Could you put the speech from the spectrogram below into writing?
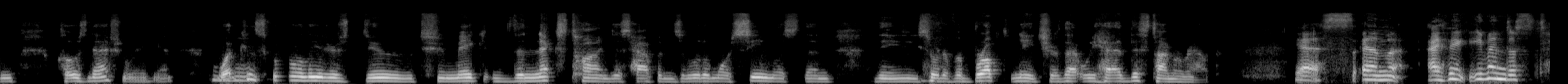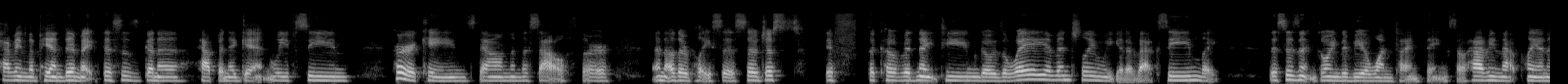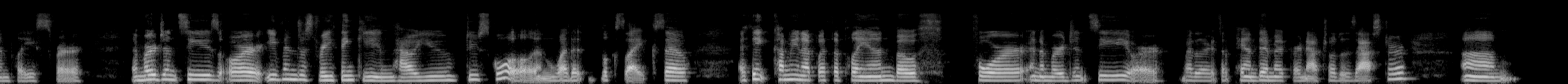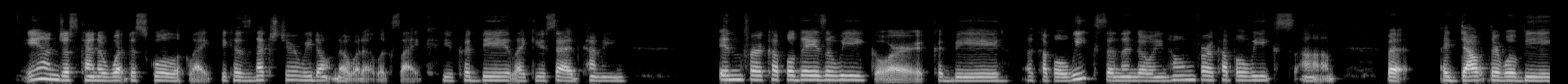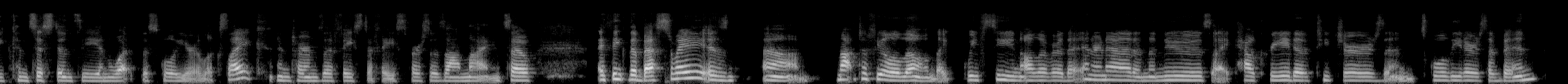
closed nationally again. What mm -hmm. can school leaders do to make the next time this happens a little more seamless than the sort of abrupt nature that we had this time around? Yes, and I think even just having the pandemic, this is going to happen again. We've seen hurricanes down in the south or in other places. So just if the COVID-19 goes away eventually and we get a vaccine, like this isn't going to be a one-time thing. So having that plan in place for emergencies or even just rethinking how you do school and what it looks like. So I think coming up with a plan both for an emergency or whether it's a pandemic or natural disaster um, and just kind of what does school look like because next year we don't know what it looks like. You could be, like you said, coming in for a couple days a week or it could be a couple weeks and then going home for a couple weeks. Um, but I doubt there will be consistency in what the school year looks like in terms of face-to-face -face versus online. So I think the best way is um, not to feel alone. Like we've seen all over the internet and the news, like how creative teachers and school leaders have been.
